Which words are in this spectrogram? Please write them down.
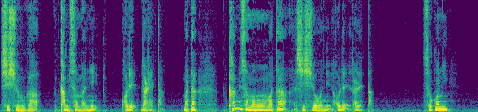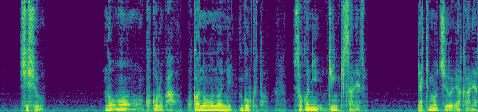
師匠が神様に惚れられた。また神様もまた師匠に惚れられた。そこに師匠の心が他のものに動くと、そこに臨機される。焼き餅を焼かれる。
